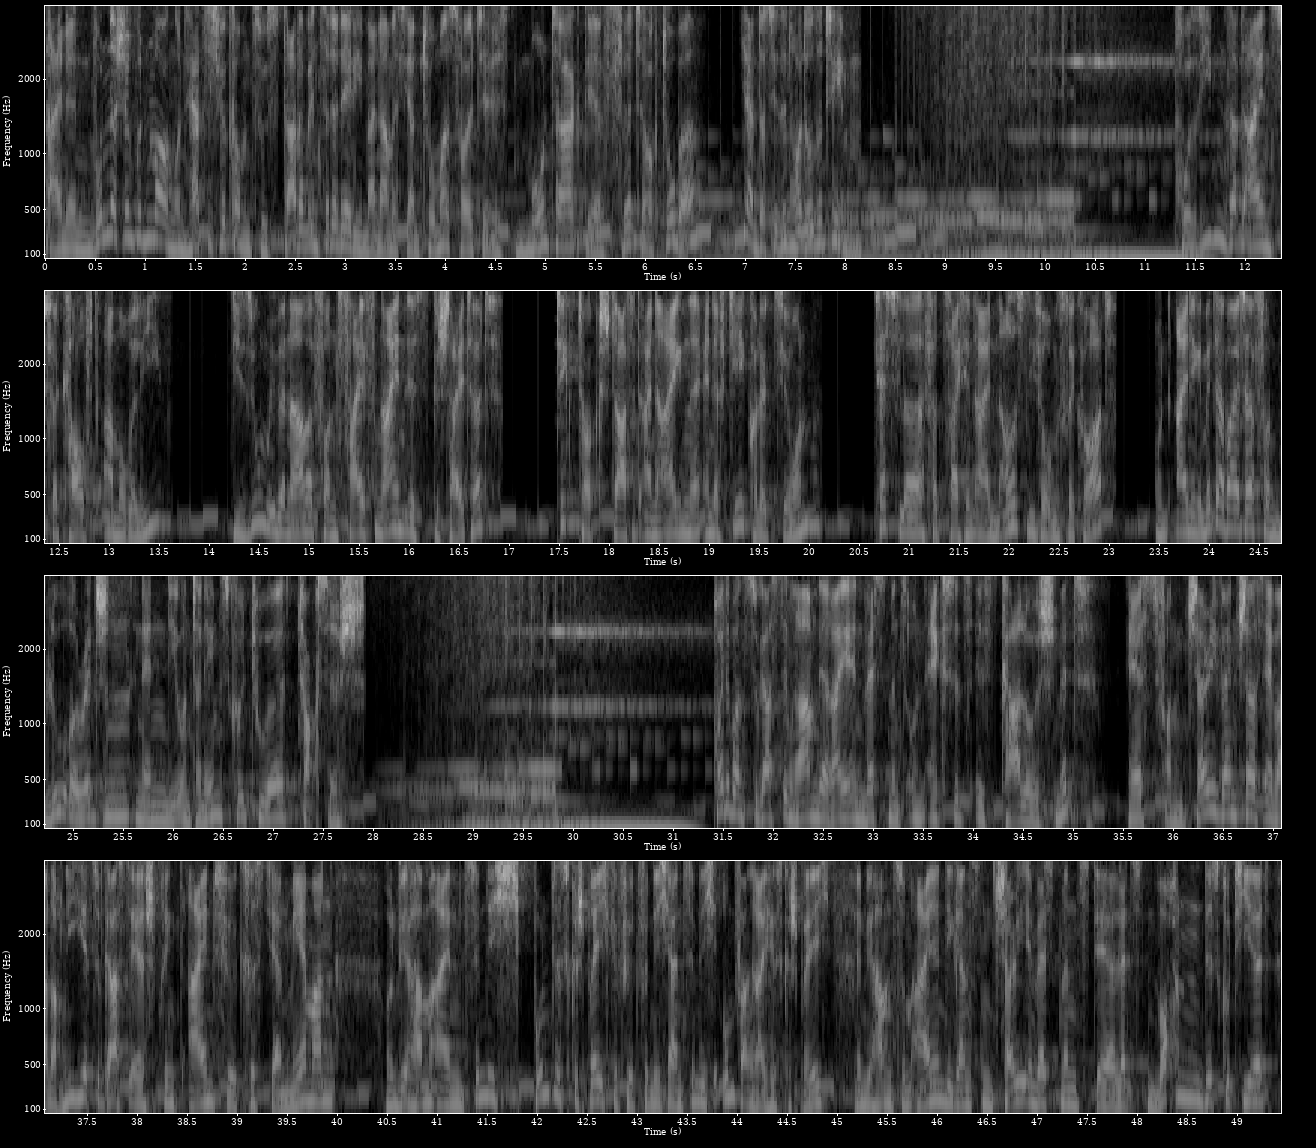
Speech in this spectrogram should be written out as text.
Einen wunderschönen guten Morgen und herzlich willkommen zu Startup Insider Daily. Mein Name ist Jan Thomas. Heute ist Montag, der 4. Oktober. Ja, und das hier sind heute unsere Themen. Pro7 Sat1 verkauft Amorelie. Die Zoom-Übernahme von Five9 ist gescheitert. TikTok startet eine eigene NFT-Kollektion. Tesla verzeichnet einen Auslieferungsrekord. Und einige Mitarbeiter von Blue Origin nennen die Unternehmenskultur toxisch. Heute bei uns zu Gast im Rahmen der Reihe Investments und Exits ist Carlo Schmidt. Er ist von Cherry Ventures. Er war noch nie hier zu Gast. Er springt ein für Christian Mehrmann. Und wir haben ein ziemlich buntes Gespräch geführt, finde ich, ein ziemlich umfangreiches Gespräch. Denn wir haben zum einen die ganzen Cherry Investments der letzten Wochen diskutiert.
